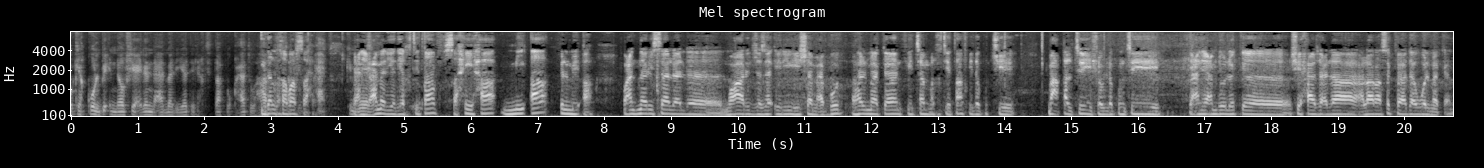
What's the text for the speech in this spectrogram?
وكيقول بأنه فعلا عملية ديال الاختطاف وقعت وهذا اذا الخبر صحيح. يعني العملية ديال الاختطاف صحيحة 100% وعندنا رسالة للمعارض الجزائري هشام عبود. هل ما كان في تم الاختطاف إذا كنت ما عقلتيش ولا كنت يعني عملوا لك آه، شي حاجة على على راسك فهذا هو المكان.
